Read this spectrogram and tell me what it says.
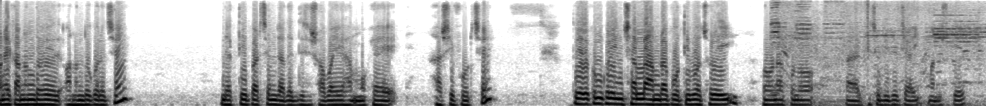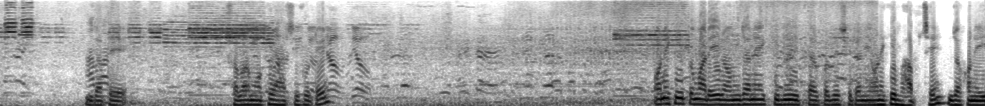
অনেক আনন্দ হয়ে আনন্দ করেছে। দেখতেই পাচ্ছেন যাদের দেশে সবাই মুখে হাসি ফুটছে। তো এরকম করে ইনশাল্লাহ আমরা প্রতি বছরই কোনো না কোনো কিছু দিতে চাই মানুষকে। যাতে সবার মুখে হাসি ফুটে। অনেকেই তোমার এই রমজানে কি দিয়ে ইফতার করবে সেটা নিয়ে অনেকেই ভাবছে। যখন এই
